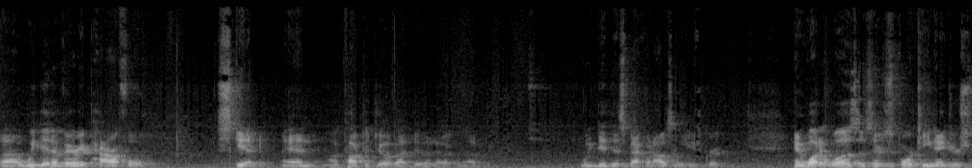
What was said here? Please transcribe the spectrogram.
Uh, we did a very powerful skit, and I talked to Joe about doing it. We did this back when I was in youth group. And what it was is there's four teenagers,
